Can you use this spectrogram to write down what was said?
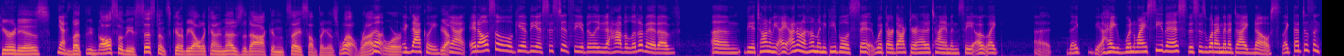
"Here it is"? Yes. But the, also the assistant's going to be able to kind of nudge the doc and say something as well, right? Well, or exactly. Yeah. Yeah. It also will give the assistants the ability to have a little bit of um, the autonomy. I, I don't know how many people sit with their doctor ahead of time and see, oh, like, uh, like, hey, when I see this, this is what I'm going to diagnose. Like, that doesn't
